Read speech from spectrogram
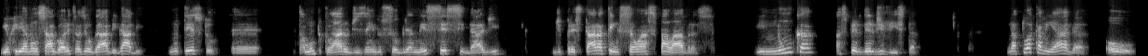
E eu queria avançar agora e trazer o Gabi. Gabi, no texto está é, tá muito claro dizendo sobre a necessidade de prestar atenção às palavras e nunca as perder de vista. Na tua caminhada, ou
